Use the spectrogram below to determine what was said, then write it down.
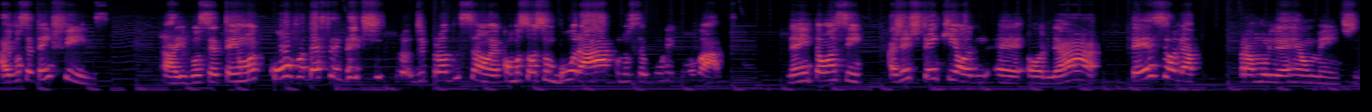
aí você tem filhos, aí você tem uma curva descendente de, produção. É como se fosse um buraco no seu currículo lá, né? Então, assim, a gente tem que é, olhar, ter esse olhar para a mulher realmente.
